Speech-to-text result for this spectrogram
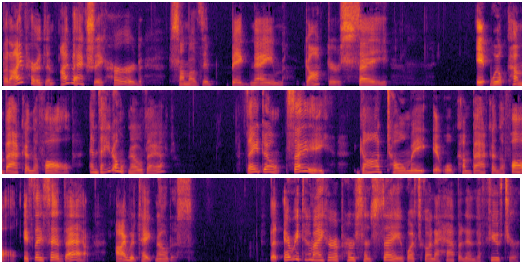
But I've heard them, I've actually heard some of the big name doctors say it will come back in the fall, and they don't know that. They don't say, God told me it will come back in the fall. If they said that, I would take notice. But every time I hear a person say what's going to happen in the future,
